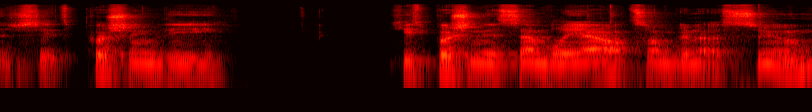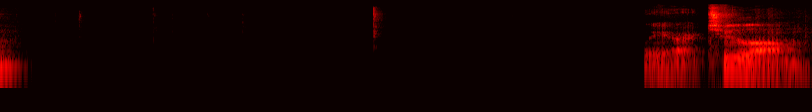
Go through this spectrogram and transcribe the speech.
As you see, it's pushing the, keeps pushing the assembly out, so I'm going to assume we are too long.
